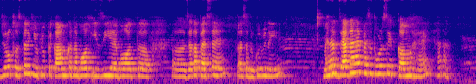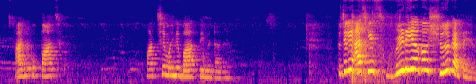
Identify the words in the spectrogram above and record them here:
जो लोग सोचते हैं कि यूट्यूब पे काम करना बहुत इजी है, बहुत ज़्यादा पैसे हैं तो ऐसा बिल्कुल भी नहीं है। मेहनत ज़्यादा है, पैसे थोड़े से कम है है ना? आज मेरे को पाँच पाँच छः महीने बाद पेमेंट आ रहा है। तो चलिए आज की इस वीडियो को शुरू करते हैं।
